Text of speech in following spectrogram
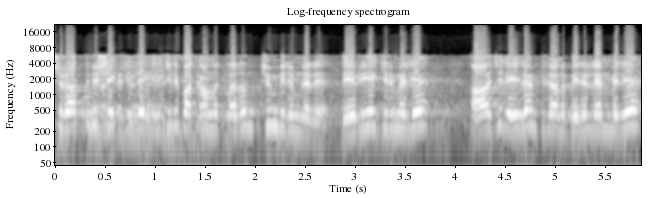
Süratli bir şekilde ilgili bakanlıkların tüm birimleri devreye girmeli, acil eylem planı belirlenmeli,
